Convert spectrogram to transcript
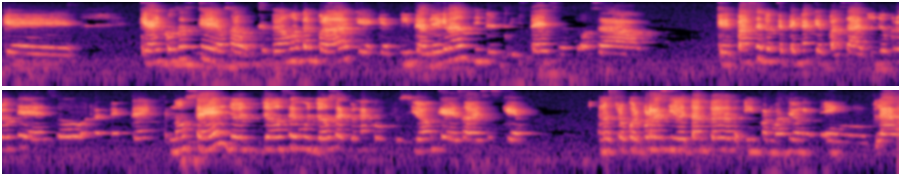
que, que hay cosas que, o sea, que te dan una temporada que, que ni te alegras ni te entristeces, o sea, que pase lo que tenga que pasar. Y yo creo que eso realmente, no sé, yo, yo según yo saqué una conclusión que es a veces que nuestro cuerpo recibe tanta información en plan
